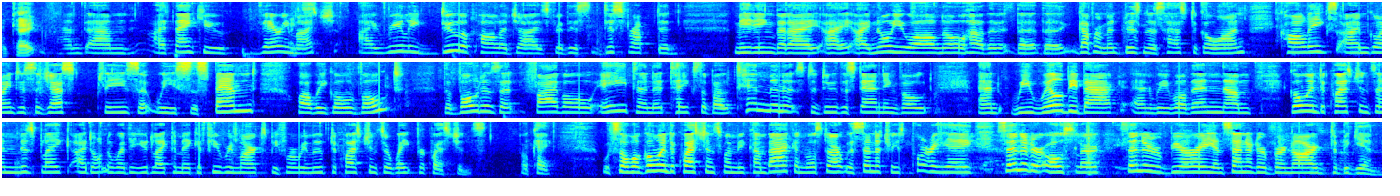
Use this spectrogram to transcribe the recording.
Okay. And um, I thank you very much. I really do apologize for this disrupted meeting, but I, I, I know you all know how the, the, the government business has to go on. Colleagues, I'm going to suggest, please, that we suspend while we go vote. The vote is at 5:08, and it takes about 10 minutes to do the standing vote. And we will be back, and we will then um, go into questions. And Ms. Blake, I don't know whether you'd like to make a few remarks before we move to questions or wait for questions. Okay. So we'll go into questions when we come back, and we'll start with Senators Poirier, Senator Osler, Senator Burey, and Senator Bernard to begin.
